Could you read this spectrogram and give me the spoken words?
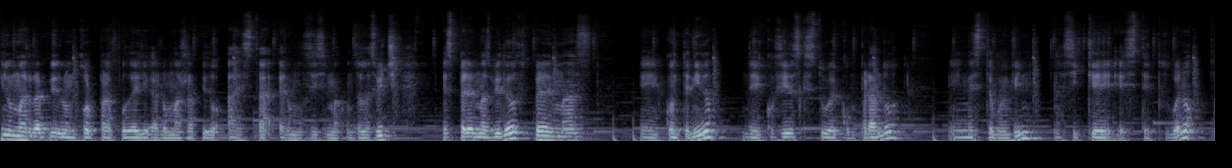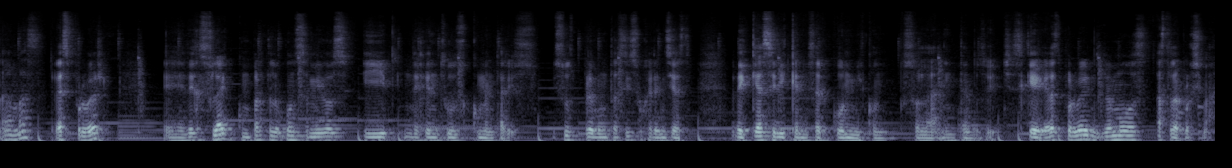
y lo más rápido, lo mejor para poder llegar lo más rápido a esta hermosísima consola Switch. Esperen más videos, esperen más contenido de cosillas que estuve comprando en este buen fin. Así que, este, pues bueno, nada más. Gracias por ver. Eh, dejen su like, compártelo con sus amigos y dejen sus comentarios, sus preguntas y sugerencias de qué hacer y qué no hacer con mi consola Nintendo Switch. Así que gracias por ver, nos vemos hasta la próxima.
